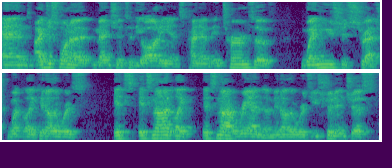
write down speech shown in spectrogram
And I just want to mention to the audience, kind of in terms of when you should stretch. When, like in other words, it's it's not like it's not random. In other words, you shouldn't just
